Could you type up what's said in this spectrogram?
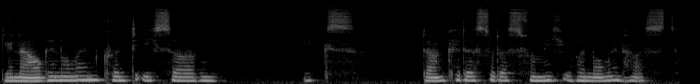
Genau genommen könnte ich sagen, X, danke, dass du das für mich übernommen hast.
